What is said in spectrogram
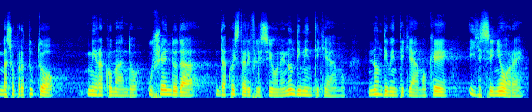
ma soprattutto mi raccomando, uscendo da, da questa riflessione, non dimentichiamo, non dimentichiamo che il Signore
